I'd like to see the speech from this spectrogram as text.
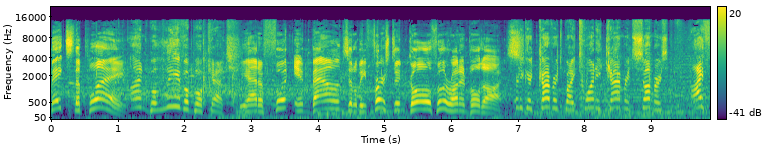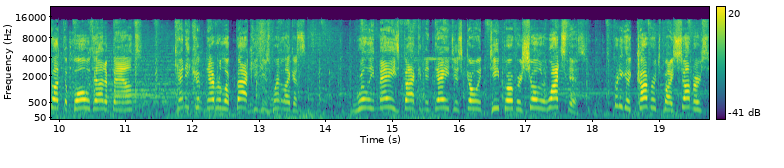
makes the play. Unbelievable catch. He had a foot in bounds. It'll be first and goal for the running Bulldogs. Pretty good coverage by 20, Cameron Summers. I thought the ball was out of bounds. Kenny Cook never looked back. He just went like a Willie Mays back in the day, just going deep over his shoulder. Watch this. It's pretty good coverage by Summers.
